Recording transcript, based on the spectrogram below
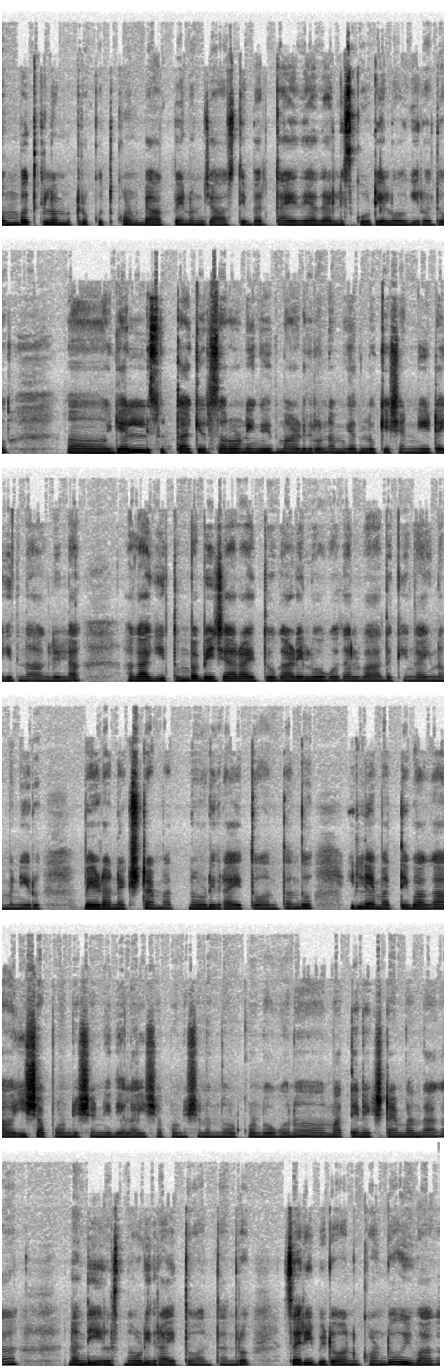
ತೊಂಬತ್ತು ಕಿಲೋಮೀಟ್ರ್ ಕುತ್ಕೊಂಡು ಬ್ಯಾಕ್ ಪೇನ್ ಒಂದು ಜಾಸ್ತಿ ಬರ್ತಾ ಇದೆ ಅದರಲ್ಲಿ ಸ್ಕೂಟಿಯಲ್ಲಿ ಹೋಗಿರೋದು. ಎಲ್ಲಿ ಸುತ್ತಾಕಿದ್ರು ಸರೌಂಡಿಂಗ್ ಇದು ಮಾಡಿದ್ರು, ನಮಗೆ ಅದು ಲೊಕೇಶನ್ ನೀಟಾಗಿ ಇದನ್ನ ಆಗಲಿಲ್ಲ. ಹಾಗಾಗಿ ತುಂಬ ಬೇಜಾರಾಯಿತು ಗಾಡೀಲಿ ಹೋಗೋದಲ್ವಾ, ಅದಕ್ಕೆ ಹಿಂಗಾಗಿ ನಮ್ಮ ನೀರು ಬೇಡ ನೆಕ್ಸ್ಟ್ ಟೈಮ್ ಮತ್ತೆ ನೋಡಿದ್ರಾಯಿತು ಅಂತಂದು ಇಲ್ಲೇ ಮತ್ತೆ ಇವಾಗ ಈಶಾ ಫೌಂಡೇಶನ್ ಇದೆಯಲ್ಲ, ಈಶಾ ಫೌಂಡೇಶನ್ ಒಂದು ನೋಡ್ಕೊಂಡು ಹೋಗೋಣ. ಮತ್ತೆ ನೆಕ್ಸ್ಟ್ ಟೈಮ್ ಬಂದಾಗ ನಂದಿ ಹಿಲ್ಸ್ ನೋಡಿದ್ರಾಯಿತು ಅಂತಂದರು. ಸರಿ ಬಿಡು ಅಂದ್ಕೊಂಡು ಇವಾಗ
